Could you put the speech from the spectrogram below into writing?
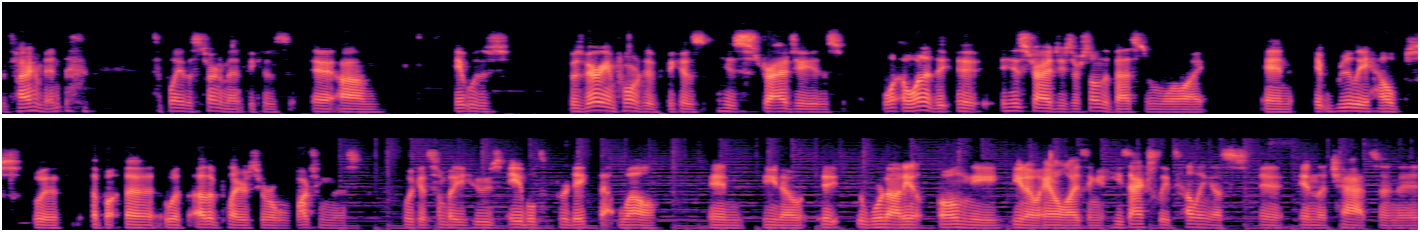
retirement to play this tournament because it, um, it was it was very informative because his strategy is one, one of the uh, his strategies are some of the best in Warlight, and it really helps with uh, with other players who are watching this look at somebody who's able to predict that well and you know it, we're not only you know analyzing it. He's actually telling us in, in the chats and uh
